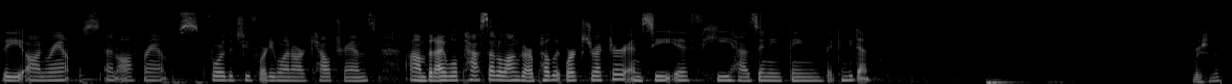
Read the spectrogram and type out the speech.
the on ramps and off ramps for the 241 are Caltrans. Um, but I will pass that along to our Public Works Director and see if he has anything that can be done. Commissioner?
